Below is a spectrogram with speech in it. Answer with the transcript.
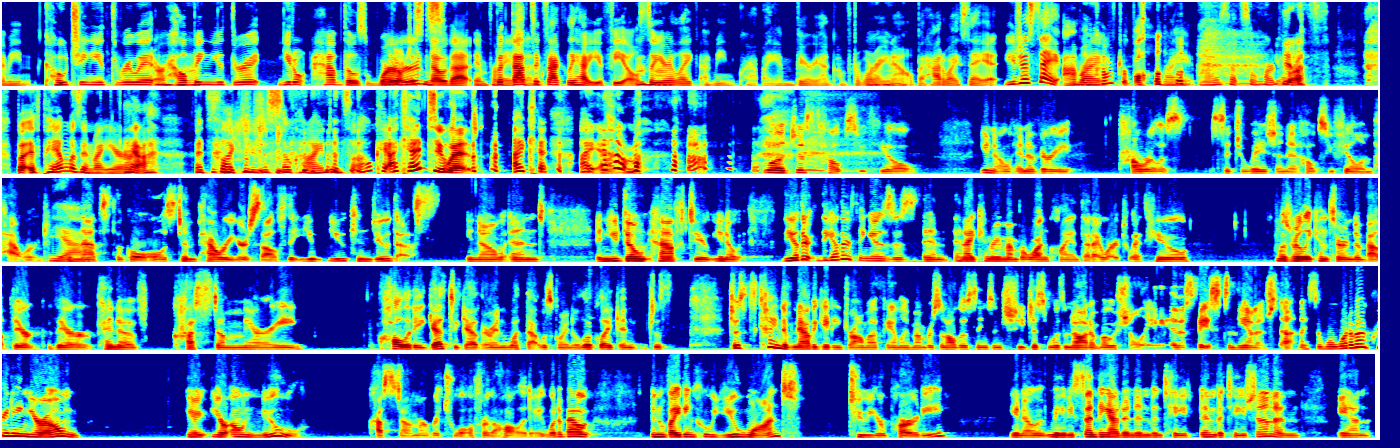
I mean, coaching you through it or mm-hmm. helping you through it, you don't have those you words. don't just know that information. But that's exactly how you feel. So mm-hmm. you're like, I mean, crap, I am very uncomfortable right mm-hmm. now. But how do I say it? You just say, I'm Right. uncomfortable. right. Why is that so hard for us? But if Pam was in my ear, Yeah. it's like you're just so kind and so okay. I can do it. I can. I am. well it just helps you feel you know in a very powerless situation it helps you feel empowered Yeah. and that's the goal is to empower yourself that you you can do this you know and and you don't have to you know the other the other thing is is and and i can remember one client that i worked with who was really concerned about their their kind of customary holiday get together and what that was going to look like and just just kind of navigating drama family members and all those things. And she just was not emotionally in a space to manage that. And i said well what about creating your own your, your own new custom or ritual for the holiday? What about inviting who you want to your party? You know maybe sending out an invita- invitation and and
